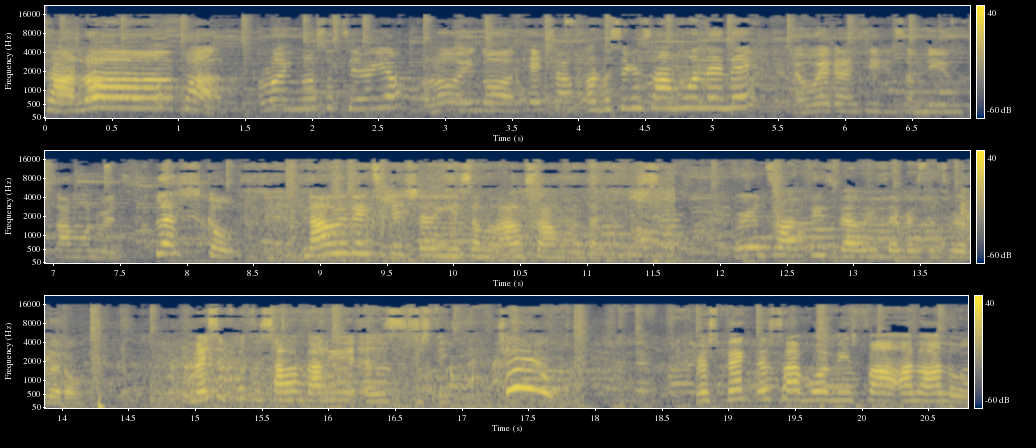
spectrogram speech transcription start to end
Talofa! Alo ingo Soteria. Hello, Ingo Keisha, Or we're singing Samoan Lene. and we're gonna teach you some new Samoan words. Let's go. Now we're going to be showing you some of our Samoan values. We're taught these values ever since we were little. The most important Samoan value is respect. Respect in Samoan means fa'aaloalo.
